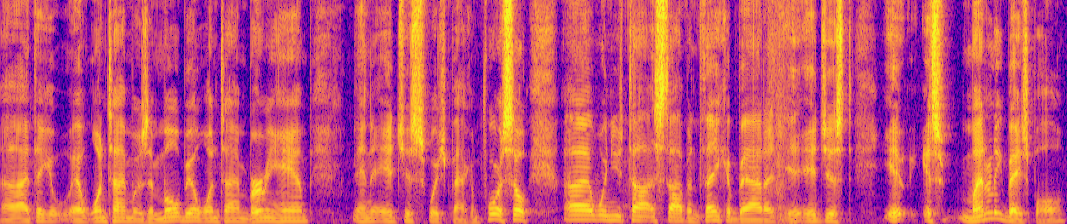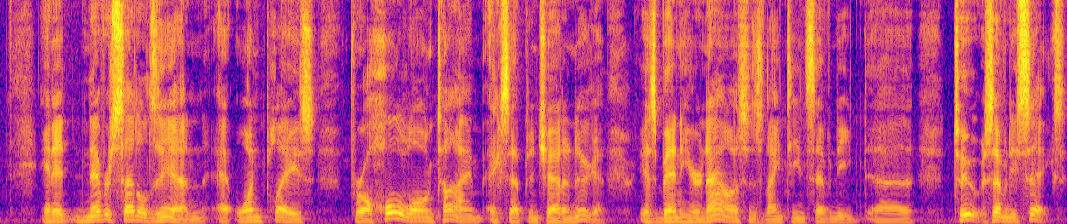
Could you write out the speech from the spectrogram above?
Uh, I think it, at one time it was in Mobile, one time Birmingham and it just switched back and forth. So uh, when you stop and think about it, it, it just it, it's minor league baseball, and it never settles in at one place for a whole long time, except in Chattanooga. It's been here now since 1972, 76.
